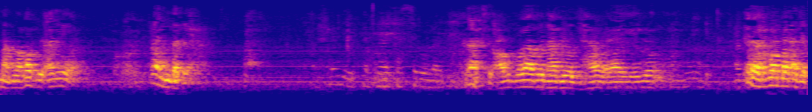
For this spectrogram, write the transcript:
ما هو ضرب يعني غير مبرح. ولا يضربها في وجهها ولا ضرب الأدب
